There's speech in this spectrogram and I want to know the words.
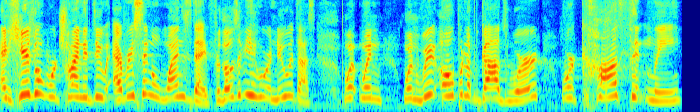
And here's what we're trying to do every single Wednesday. For those of you who are new with us, when, when, when we open up God's Word, we're constantly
